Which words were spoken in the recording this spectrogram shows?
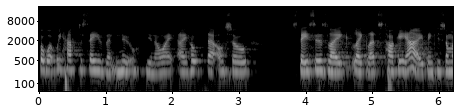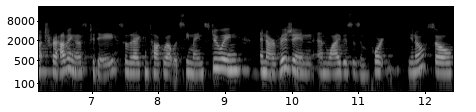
but what we have to say isn't new. You know, I, I hope that also spaces like like Let's Talk AI. Thank you so much for having us today, so that I can talk about what CMind's doing and our vision and why this is important. You know, so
